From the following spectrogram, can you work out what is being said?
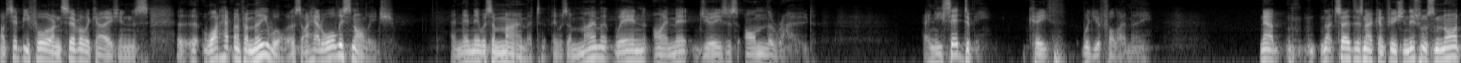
I've said before on several occasions, uh, uh, what happened for me was I had all this knowledge, and then there was a moment. There was a moment when I met Jesus on the road. And he said to me, Keith, will you follow me? Now, so there's no confusion. This was not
